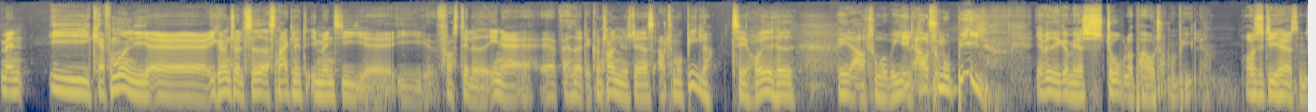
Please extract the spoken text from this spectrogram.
Men I kan formodentlig, øh, I kan eventuelt sidde og snakke lidt, imens I, øh, I får stillet en af, øh, hvad hedder det, kontrolministeriets automobiler til rådighed. Et automobil. Et automobil. Jeg ved ikke, om jeg stoler på automobiler. Også de her sådan,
